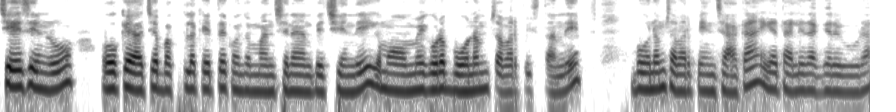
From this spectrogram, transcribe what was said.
చేసిండ్రు. ఓకే వచ్చే భక్తులకైతే కొంచెం మంచిగా అనిపించింది. ఇక మా మమ్మీ కూడా బోనం సమర్పిస్తుంది. బోనం సమర్పించాక ఇక తల్లి దగ్గర కూడా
